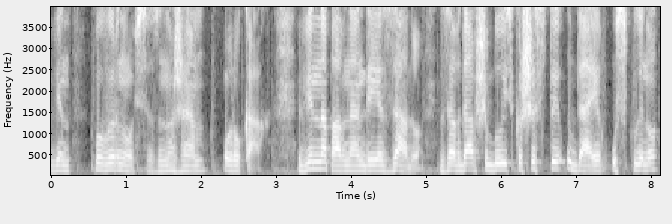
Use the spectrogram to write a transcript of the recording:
він повернувся з ножем у руках. Він напав на Андрія ззаду, завдавши близько шести ударів у спину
